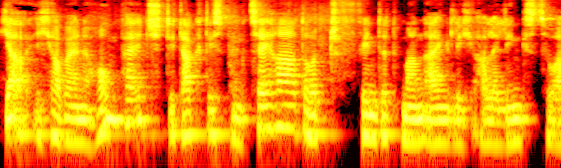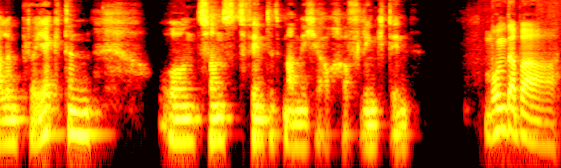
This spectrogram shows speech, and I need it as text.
Ja, ich habe eine Homepage, didaktis.ch. Dort findet man eigentlich alle Links zu allen Projekten und sonst findet man mich auch auf LinkedIn. Wunderbar.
